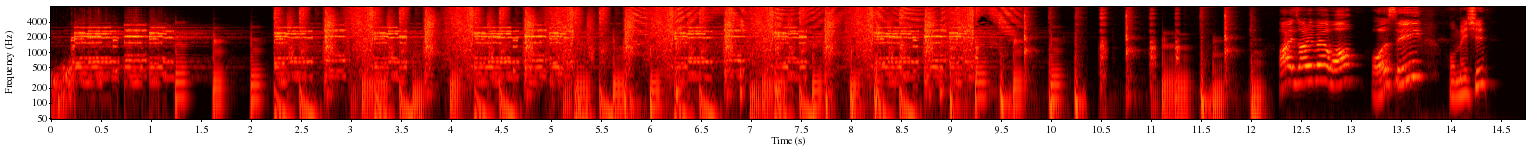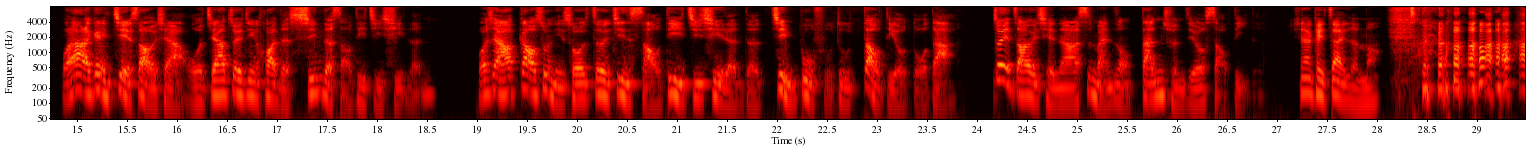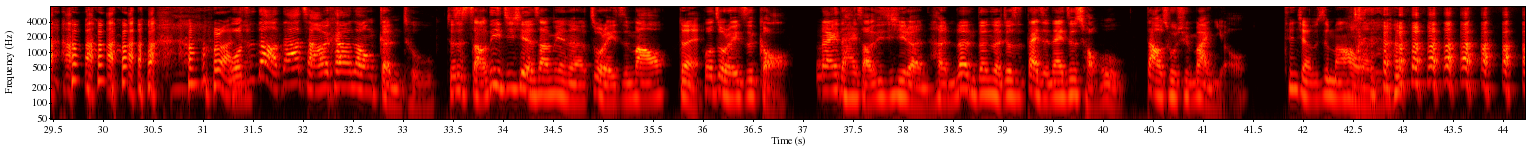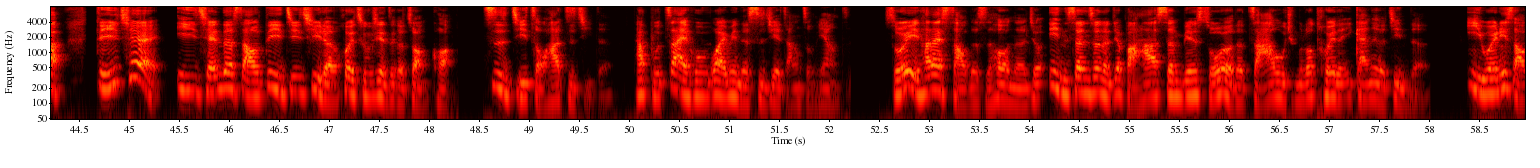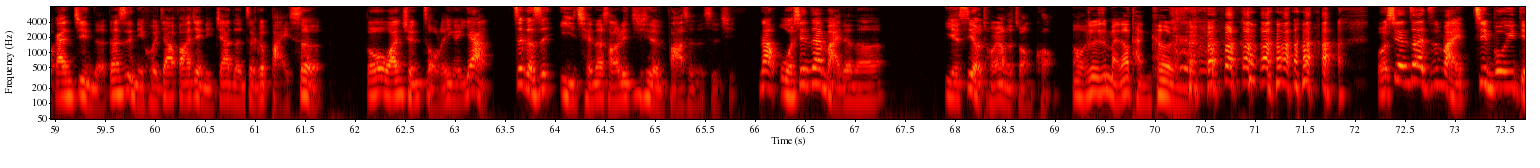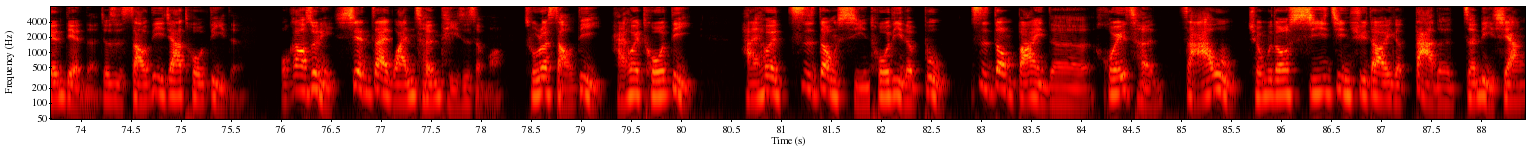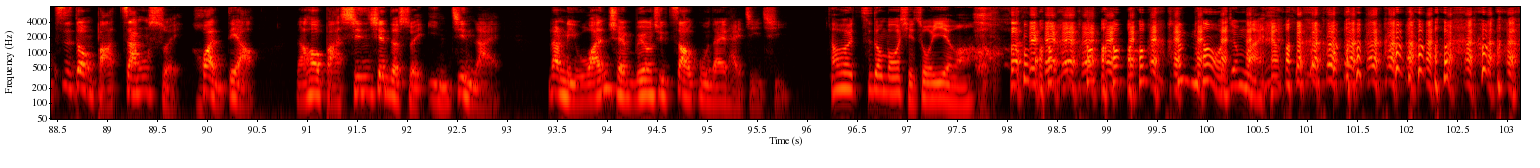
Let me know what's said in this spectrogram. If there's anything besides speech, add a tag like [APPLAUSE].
欢迎收听《飞龙》，我是 C，我没心，我要来跟你介绍一下我家最近换的新的扫地机器人。我想要告诉你说，最近扫地机器人的进步幅度到底有多大？最早以前呢、啊，是买那种单纯只有扫地的，现在可以载人吗？[LAUGHS] 我知道大家常会看到那种梗图，就是扫地机器人上面呢坐了一只猫，对，或坐了一只狗，那一台扫地机器人很认真的就是带着那只宠物到处去漫游，听起来不是蛮好玩的？[LAUGHS] 的确，以前的扫地机器人会出现这个状况，自己走他自己的，他不在乎外面的世界长怎么样子。所以他在扫的时候呢，就硬生生的就把他身边所有的杂物全部都推得一干二净的，以为你扫干净的，但是你回家发现你家的整个摆设都完全走了一个样。这个是以前的扫地机器人发生的事情。那我现在买的呢，也是有同样的状况。哦，所以是买到坦克了吗？[LAUGHS] 我现在只买进步一点点的，就是扫地加拖地的。我告诉你，现在完成体是什么？除了扫地，还会拖地。还会自动洗拖地的布，自动把你的灰尘杂物全部都吸进去到一个大的整理箱，自动把脏水换掉，然后把新鲜的水引进来，让你完全不用去照顾那一台机器。它会自动帮我写作业吗？[LAUGHS] 那我就买啊！[LAUGHS]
